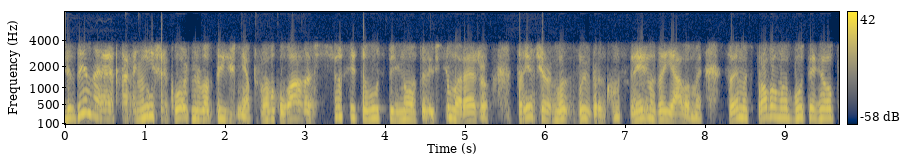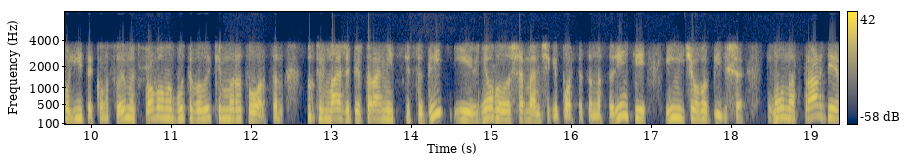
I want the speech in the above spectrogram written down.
людина, яка раніше кожного тижня провокувала всю світову спільноту і всю мережу своїм черговим своїми заявами, своїми спробами бути геополітиком, своїми спробами бути великим миротворцем. Тут він майже півтора місяці сидить, і в нього лише мемчики постяться на сторінці, і нічого більше. Тому насправді.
